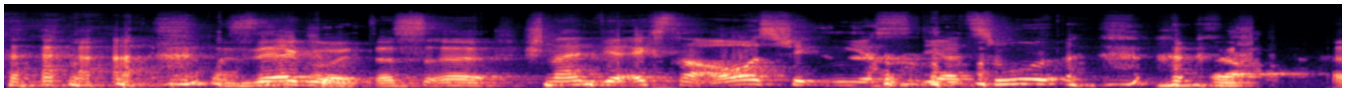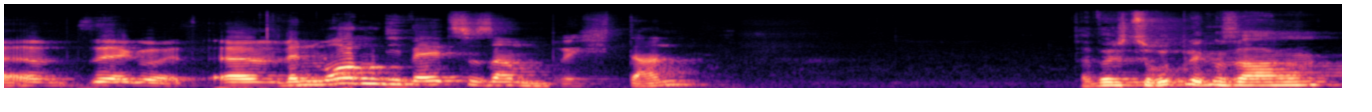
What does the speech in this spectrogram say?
Sehr gut. Das äh, schneiden wir extra aus, schicken es dir zu. ja. äh, sehr gut. Äh, wenn morgen die Welt zusammenbricht, dann? Da würde ich zurückblicken und sagen,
